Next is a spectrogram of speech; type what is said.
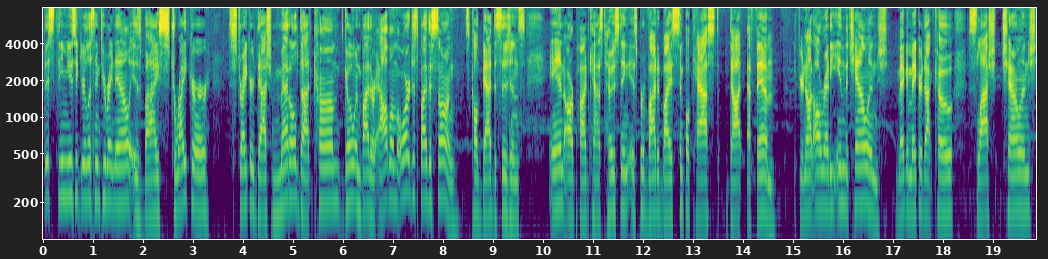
This theme music you're listening to right now is by Striker, striker-metal.com. Go and buy their album or just buy the song. It's called Bad Decisions. And our podcast hosting is provided by simplecast.fm. If you're not already in the challenge, megamaker.co slash challenge.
